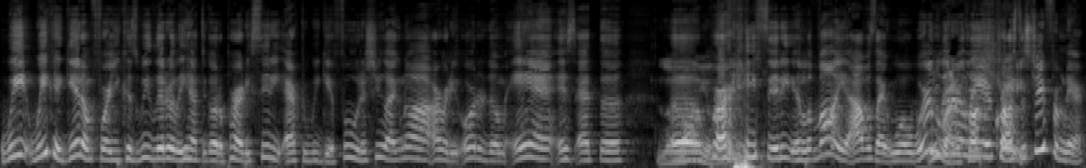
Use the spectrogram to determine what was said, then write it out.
we we could get them for you because we literally have to go to Party City after we get food. And she like, no, I already ordered them, and it's at the uh, Party City in Livonia. I was like, well, we're We right literally across across, the the street. street from there,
